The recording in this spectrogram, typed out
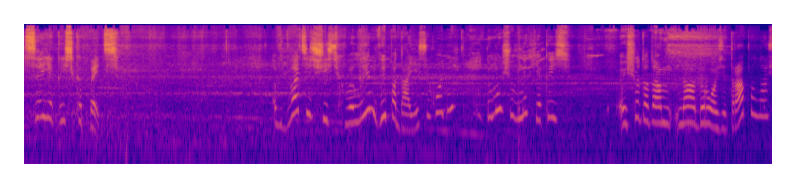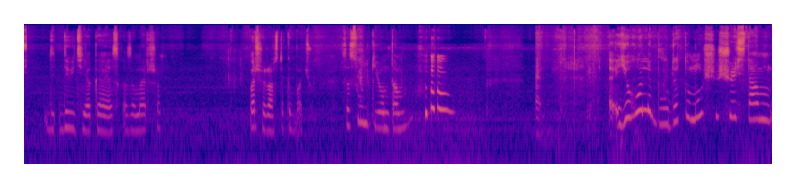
Це якийсь капець. В 26 хвилин випадає сьогодні, тому що в них якийсь е, що-то там на дорозі трапилось. Дивіться, яка еска замерша. Перший раз таке бачу. Сосульки он там. Його не буде, тому що щось там.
